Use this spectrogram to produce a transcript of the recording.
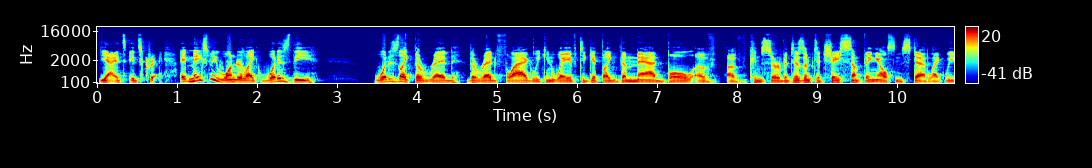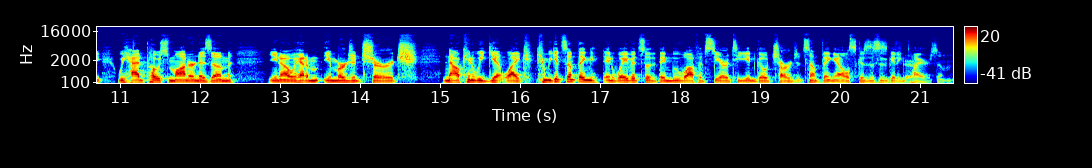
yeah, it's it's it makes me wonder like what is the what is like the red the red flag we can wave to get like the mad bull of of conservatism to chase something else instead like we we had postmodernism you know we had an emergent church now can we get like can we get something and wave it so that they move off of crt and go charge at something else because this is getting sure. tiresome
